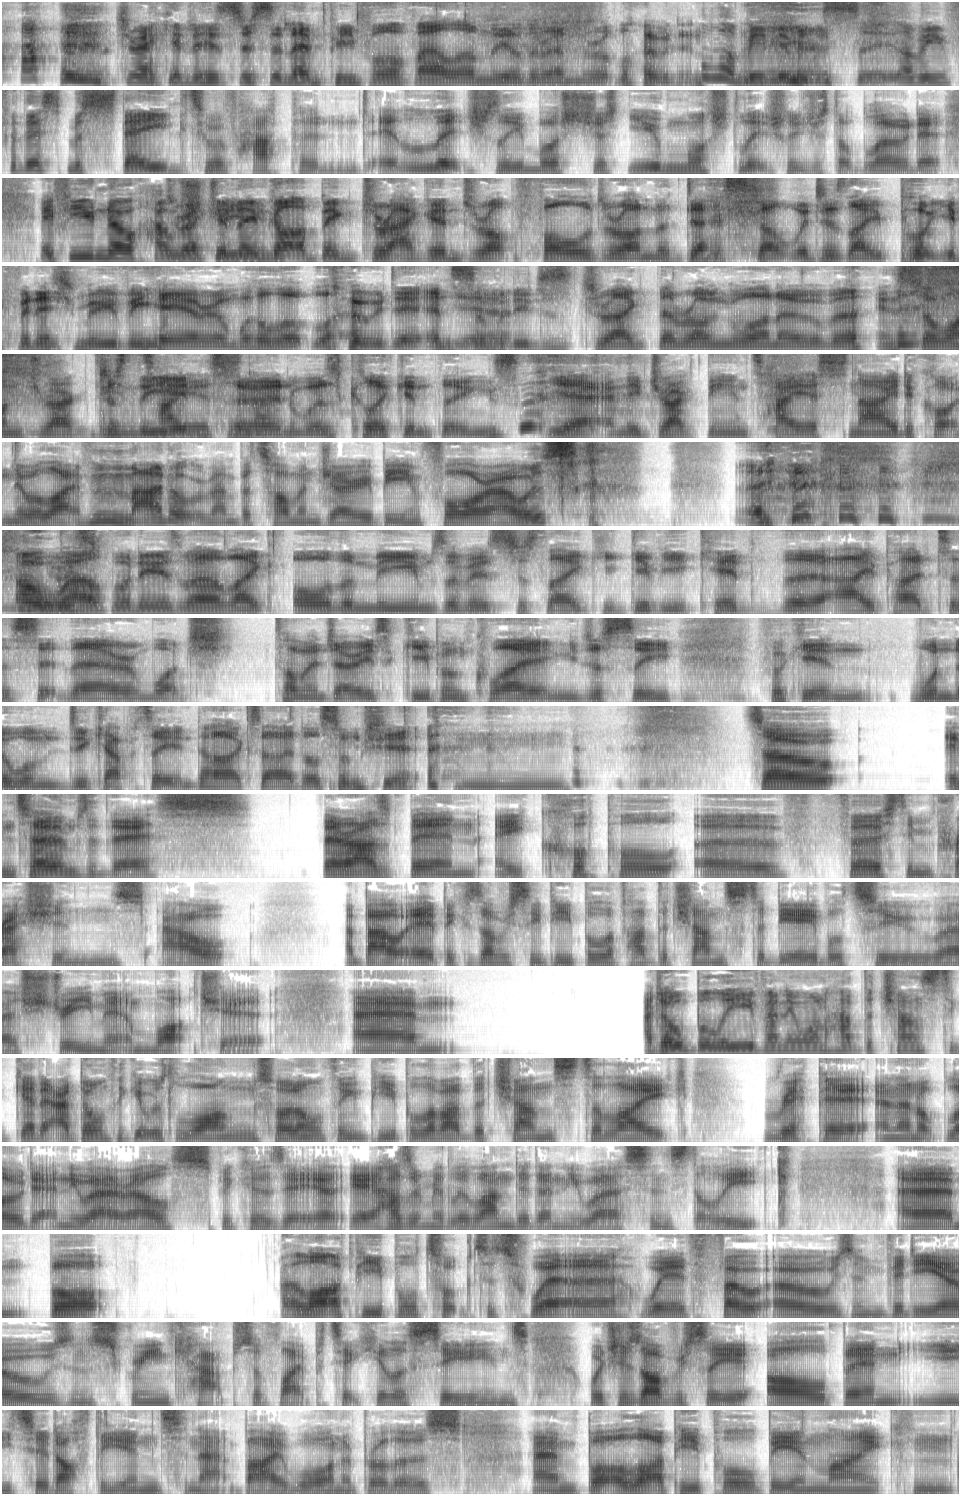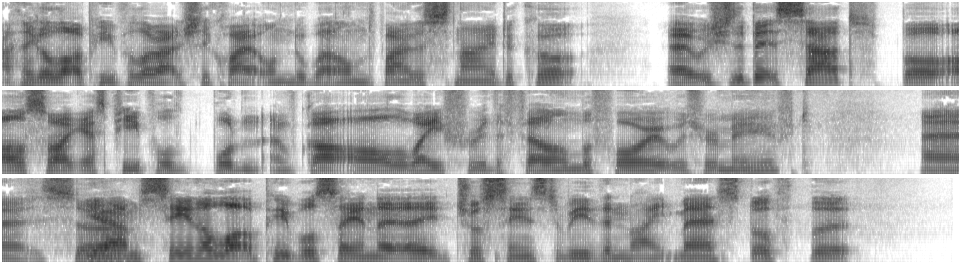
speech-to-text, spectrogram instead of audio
Do you reckon it's just an MP4 file on the other end they're uploading? Well, I mean, it was, I mean, for this mistake to have happened, it literally must just you must literally just upload it. If you know how Do you reckon streaming- they've got a big drag and drop folder on the desktop, which is like, put your finished movie here and we'll upload it, and Yeah. somebody just dragged the wrong one over. and someone dragged the just the intern was clicking things. yeah, and they dragged the entire Snyder cut, and they were like, "Hmm, I don't remember Tom and Jerry being four hours." oh well, funny as well, like all the memes of it's just like you give your kid the iPad to sit there and watch Tom and Jerry to keep them quiet, and you just see fucking Wonder Woman decapitating Darkseid or some shit. So, in terms of this, there has been a couple of first impressions out about it because obviously people have had the chance to be able to uh, stream it and watch it. Um, I don't believe anyone had the chance to get it. I don't think it was long, so I don't think people have had the chance to like rip it and then upload it anywhere else because it it hasn't really landed anywhere since the leak. Um, but a lot of people took to Twitter with photos and videos and screen caps of like particular scenes, which has obviously all been yeeted off the internet by Warner Brothers. Um, but a lot of people being like, hmm, I think a lot of people are actually quite underwhelmed by the Snyder Cut. Uh, which is a bit sad, but also I guess people wouldn't have got all the way through the film before it was removed. Uh, so yeah, I'm seeing a lot of people saying that it just seems to be the nightmare stuff that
